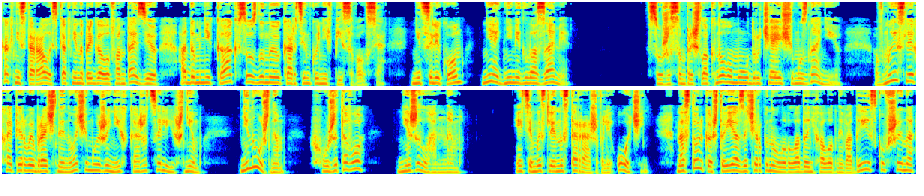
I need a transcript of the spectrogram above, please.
Как ни старалась, как ни напрягала фантазию, Адам никак в созданную картинку не вписывался. Ни целиком, ни одними глазами. С ужасом пришла к новому удручающему знанию. В мыслях о первой брачной ночи мой жених кажется лишним, ненужным, хуже того, нежеланным. Эти мысли настораживали очень, настолько, что я зачерпнула в ладонь холодной воды из кувшина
